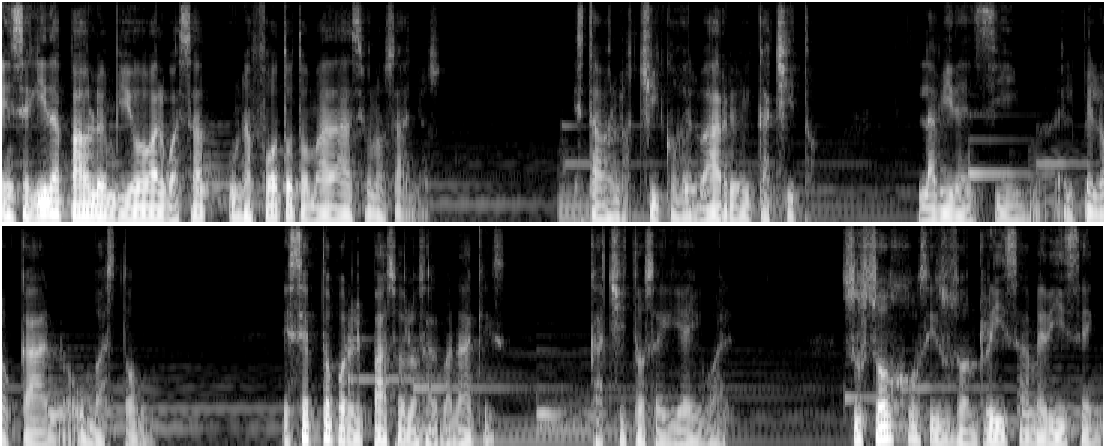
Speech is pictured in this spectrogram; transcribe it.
Enseguida Pablo envió al WhatsApp una foto tomada hace unos años. Estaban los chicos del barrio y Cachito la vida encima, el pelo cano, un bastón. Excepto por el paso de los almanaques, Cachito seguía igual. Sus ojos y su sonrisa me dicen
